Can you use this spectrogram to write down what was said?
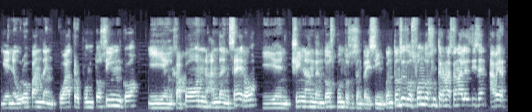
y en Europa anda en 4.5 y en Japón anda en 0 y en China anda en 2.65. Entonces los fondos internacionales dicen, a ver,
